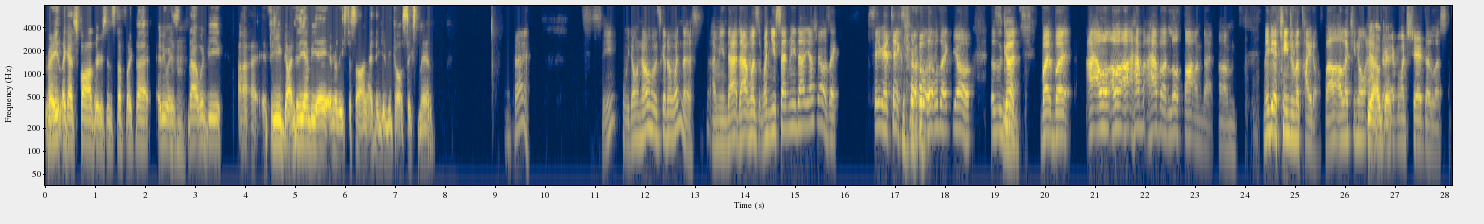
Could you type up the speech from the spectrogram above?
right? Like as fathers and stuff like that. Anyways, Mhm. that would be uh, if he got into the NBA and released a song, I think it'd be called Sixth Man. Okay. See, we don't know who's gonna win this. I mean, that that was when you sent me that yesterday. I was like, save your takes, bro. I was like, yo, this is good. But but I, I will I will I have I have a little thought on that. Um, maybe a change of a title. Well, I'll let you know Yeah, after okay. everyone shared their list.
